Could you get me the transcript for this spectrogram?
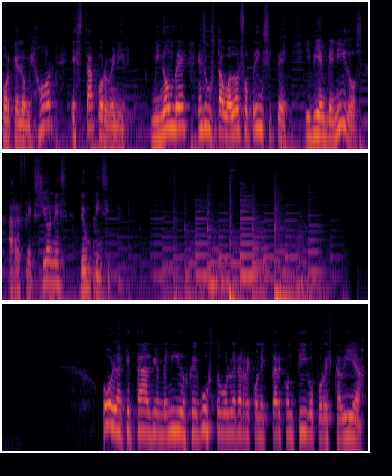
porque lo mejor está por venir. Mi nombre es Gustavo Adolfo Príncipe y bienvenidos a Reflexiones de un Príncipe. Hola, ¿qué tal? Bienvenidos, qué gusto volver a reconectar contigo por esta vía.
